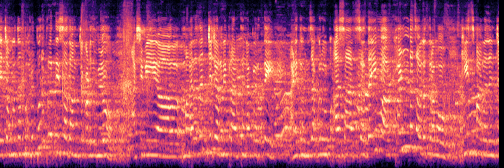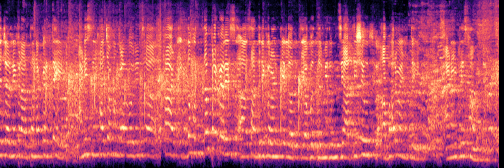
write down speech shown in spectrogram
याच्यामधून भरपूर प्रतिसाद आमच्याकडून मिळो अशी मी महाराजांची महाराजांच्या चरणी प्रार्थना करते. आणि तुमचा ग्रुप असा सदैव अखंड चालत राहो हीच महाराजांच्या चरणी प्रार्थना करते. मंगळागौरीचा एकदम उत्तम प्रकारे सादरीकरण केलं याबद्दल मी तुमचे अतिशय आभार मानते आणि ते सांगते.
